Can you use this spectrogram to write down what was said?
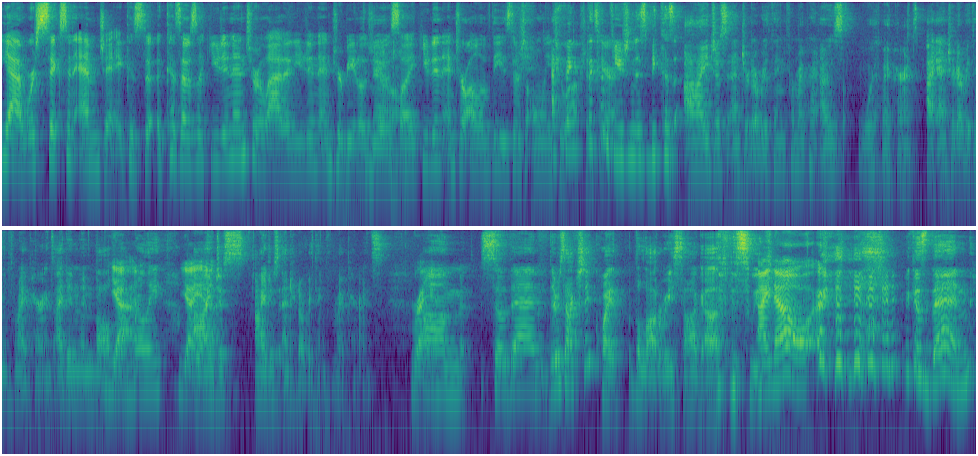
Yeah, we're six and MJ because because I was like, you didn't enter Aladdin, you didn't enter Beetlejuice, No. like you didn't enter all of these. There's only two I think options the confusion is because I just entered everything for my parents. I was with my parents. I entered everything for my parents. I didn't involve Yeah. them really. Yeah, yeah. I just I just entered everything for my parents. Right. Um. So then there's actually quite the lottery saga this week. I know. because then,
